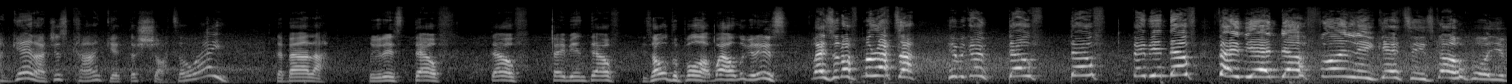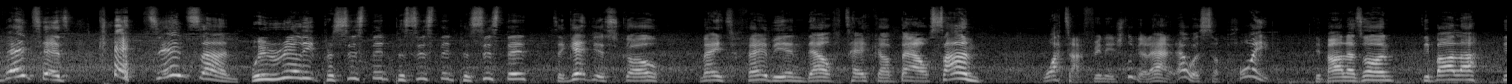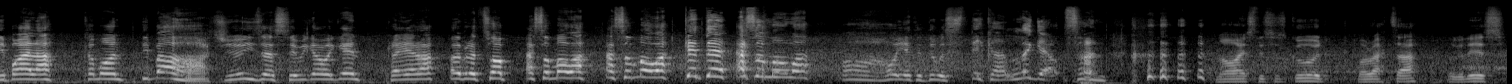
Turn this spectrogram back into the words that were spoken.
Again, I just can't get the shot away. Dybala. Look at this. Delph. Delph. Fabian Delph. He's holding the ball up well. Look at this. Lays it off. Morata. Here we go. Delph. Delph. Fabian Delph. Fabian Delph finally gets his goal for Juventus. Gets in, son. We really persisted, persisted, persisted to get this goal. Mate, Fabian Delph take a bow, son. What a finish. Look at that. That was superb. Dybala's on. Dybala, Dybala, come on, Dybala, oh, Jesus, here we go again, Pereyra, over the top, Asamoah, Asamoah, get there, Asamoah, oh, all you have to do is stick a leg out, son, nice, this is good, Morata, look at this,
